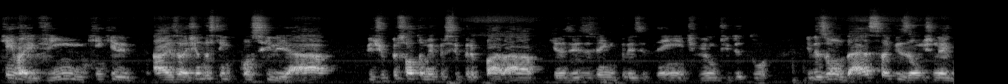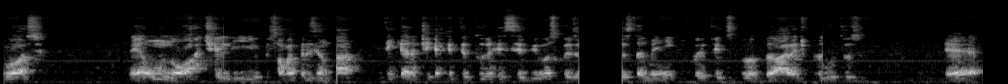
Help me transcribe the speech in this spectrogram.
quem vai vir, quem que as agendas tem que conciliar, pedir o pessoal também para se preparar, porque às vezes vem um presidente, vem um diretor, eles vão dar essa visão de negócio, né, um norte ali, o pessoal vai apresentar, tem que garantir que a arquitetura recebeu as coisas também, que foi feito pela área de produtos, é,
